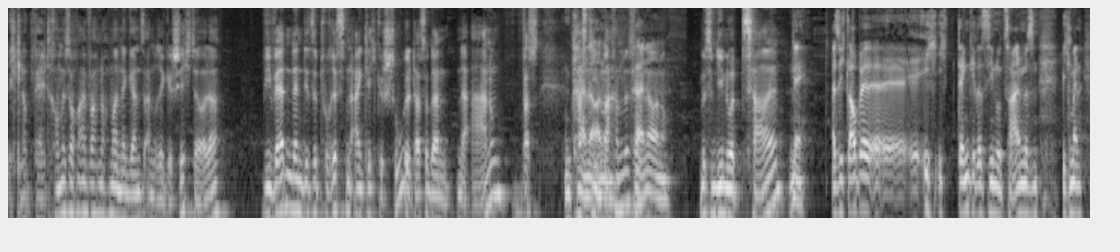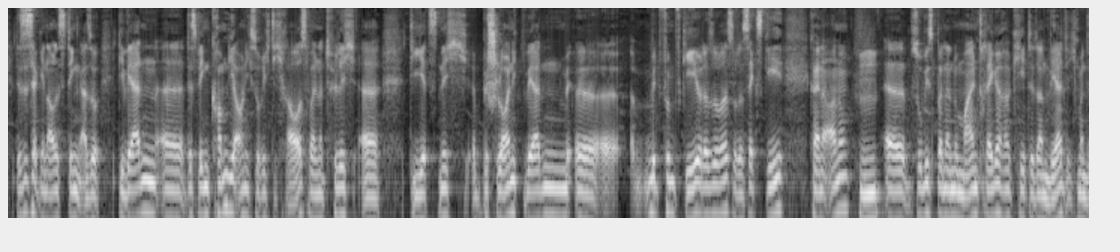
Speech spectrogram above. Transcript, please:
ich glaube, Weltraum ist auch einfach nochmal eine ganz andere Geschichte, oder? Wie werden denn diese Touristen eigentlich geschult? Hast du dann eine Ahnung, was, was die Ahnung. machen müssen? Keine Ahnung. Müssen die nur zahlen? Nee. Also ich glaube, äh, äh, ich, ich denke, dass sie nur zahlen müssen. Ich meine, das ist ja genau das Ding. Also die werden, äh, deswegen kommen die auch nicht so richtig raus, weil natürlich die jetzt nicht beschleunigt werden mit 5G oder sowas oder 6G, keine Ahnung. Hm. So wie es bei einer normalen Trägerrakete dann wäre. Ich meine,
